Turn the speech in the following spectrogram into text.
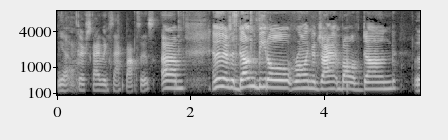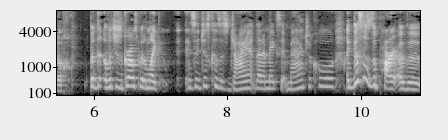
Yeah. their Skiving snack boxes. Um, and then there's a dung beetle rolling a giant ball of dung, Ugh. but th- which is gross. But I'm like, is it just because it's giant that it makes it magical? Like this is the part of the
